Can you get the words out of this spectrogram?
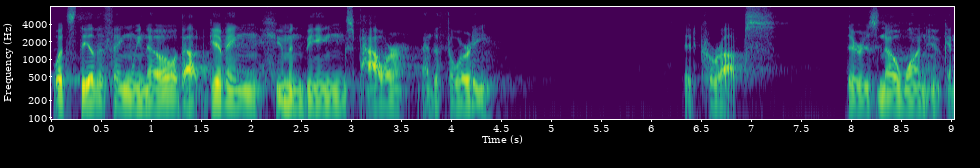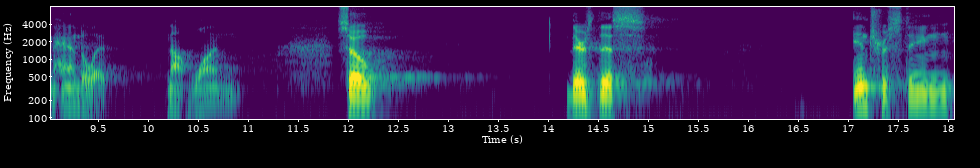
What's the other thing we know about giving human beings power and authority? It corrupts. There is no one who can handle it, not one. So there's this interesting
